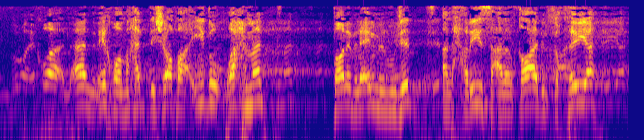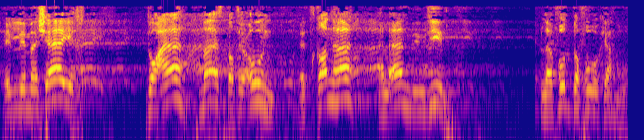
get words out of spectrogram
انظروا يا إخوة الآن الإخوة محدش رفع إيده. وأحمد طالب العلم المجد الحريص على القواعد الفقهية. اللي مشايخ دعاه ما يستطيعون إتقانها الآن بيجيب. لا فض فوق يا أحمد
